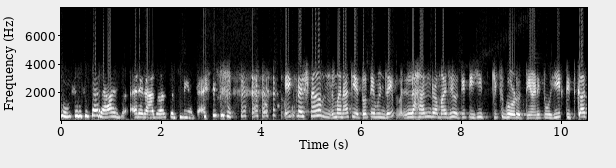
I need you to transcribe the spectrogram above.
खूबसूरतीचा राज अरे राज वाज कुछ नाही होता है एक प्रश्न मनात येतो ते म्हणजे लहान रमा जी होती तीही इतकीच गोड होती आणि तूही तितकाच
